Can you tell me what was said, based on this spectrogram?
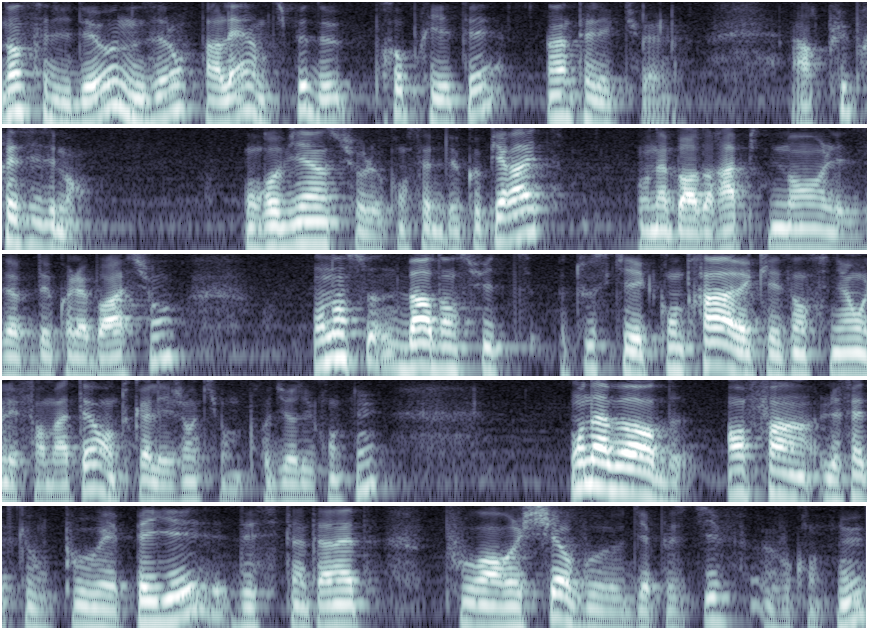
Dans cette vidéo, nous allons parler un petit peu de propriété intellectuelle. Alors plus précisément, on revient sur le concept de copyright, on aborde rapidement les offres de collaboration, on aborde ensuite tout ce qui est contrat avec les enseignants ou les formateurs, en tout cas les gens qui vont produire du contenu. On aborde enfin le fait que vous pouvez payer des sites internet pour enrichir vos diapositives, vos contenus,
